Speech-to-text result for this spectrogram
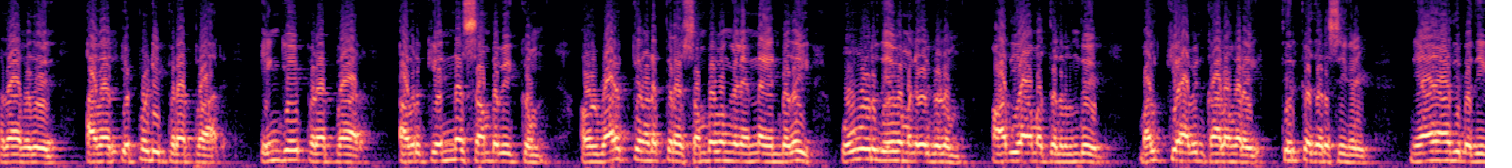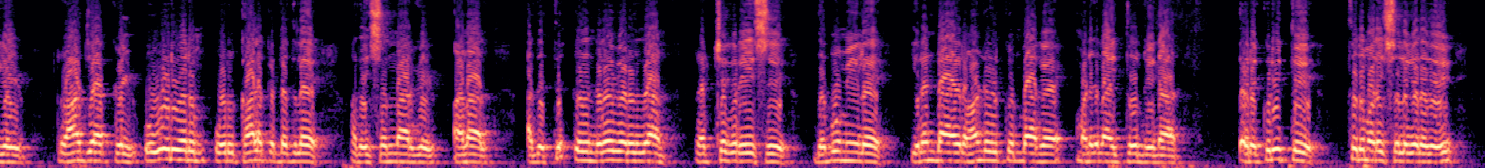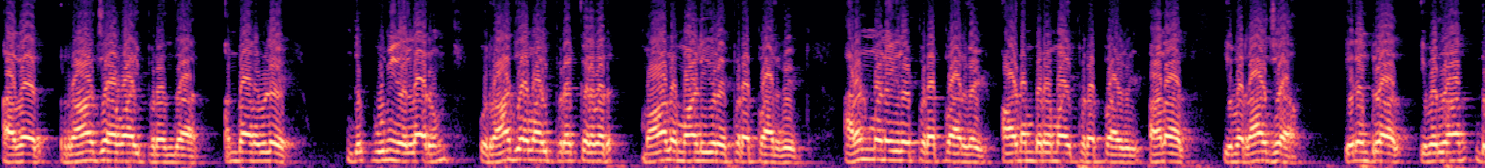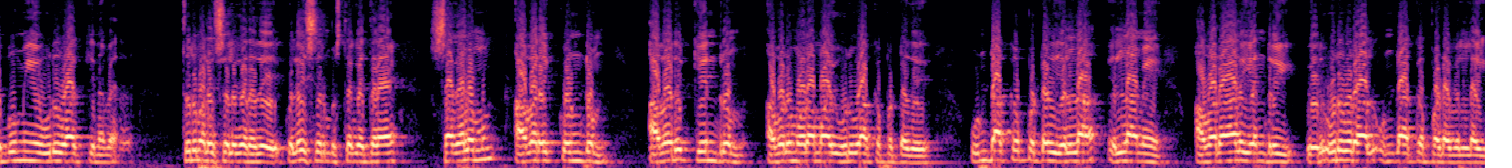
அதாவது அவர் எப்படி பிறப்பார் எங்கே பிறப்பார் அவருக்கு என்ன சம்பவிக்கும் அவர் வாழ்க்கை நடக்கிற சம்பவங்கள் என்ன என்பதை ஒவ்வொரு தேவ மனிதர்களும் ஆதியாமத்திலிருந்து மல்கியாவின் காலம் வரை தீர்க்கதரிசிகள் நியாயாதிபதிகள் ராஜாக்கள் ஒவ்வொருவரும் ஒரு காலகட்டத்தில் அதை சொன்னார்கள். ஆனால் அது தீர்க்க நிறைவேறதுதான் இரட்சகரேசு இந்த பூமியிலே இரண்டாயிரம் ஆண்டுகளுக்கு முன்பாக மனிதனாய் தோன்றினார். அவரை குறித்து திருமறை சொல்லுகிறது அவர் ராஜாவாய் பிறந்தார். அன்பானவர்களே இந்த பூமியில் எல்லாரும் ஒரு ராஜாவாய் பிறக்கிறவர் மால மாளிகளை பிறப்பார்கள் அரண்மனையிலே பிறப்பார்கள் ஆடம்பரமாய் பிறப்பார்கள். ஆனால் இவர் ராஜா ஏனென்றால் இவர்தான் இந்த பூமியை உருவாக்கினவர். திருமலை சொல்கிறது குலேஸ்வரன் புஸ்தகத்தில் சகலமும் அவரை கொண்டும் அவருக்கென்றும் அவர் மூலமாய் உருவாக்கப்பட்டது உண்டாக்கப்பட்டது எல்லாம் எல்லாமே அவரால் என்று வேறு ஒருவரால் உண்டாக்கப்படவில்லை.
